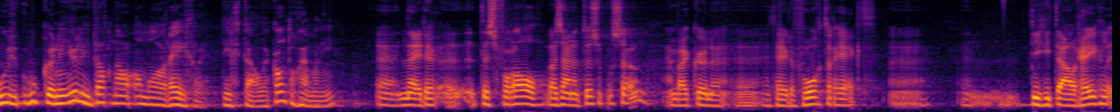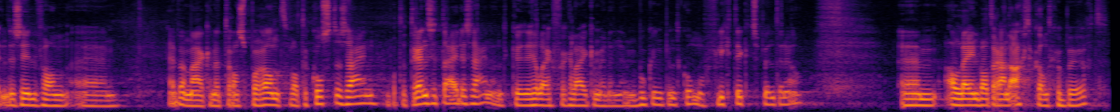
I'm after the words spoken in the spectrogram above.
Hoe, hoe kunnen jullie dat nou allemaal regelen, digitaal? Dat kan toch helemaal niet? Uh, nee, er, het is vooral, wij zijn een tussenpersoon en wij kunnen uh, het hele voortraject digitaal regelen in de zin van, we maken het transparant wat de kosten zijn, wat de transittijden zijn. Dat kun je heel erg vergelijken met een, een booking.com of vliegtickets.nl. Um, alleen wat er aan de achterkant gebeurt,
